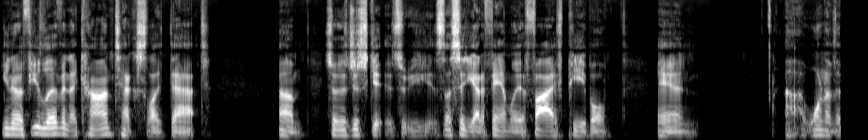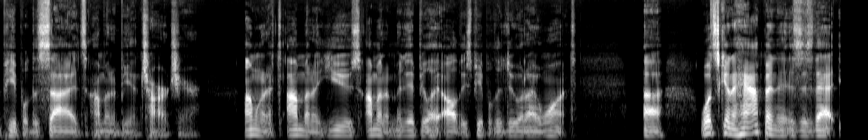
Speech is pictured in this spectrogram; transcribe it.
you know, if you live in a context like that, um, so just get, so you, let's say you got a family of five people and uh, one of the people decides, I'm going to be in charge here. I'm going to, I'm going to use, I'm going to manipulate all these people to do what I want. Uh, what's going to happen is, is that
